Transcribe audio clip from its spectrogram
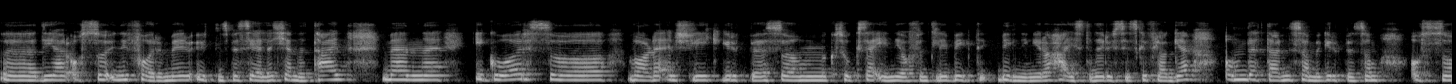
De har også uniformer uten spesielle kjennetegn. Men i går så var det en slik gruppe som tok seg inn i offentlige bygninger og heiste det russiske flagget. Om dette er den samme gruppen som også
